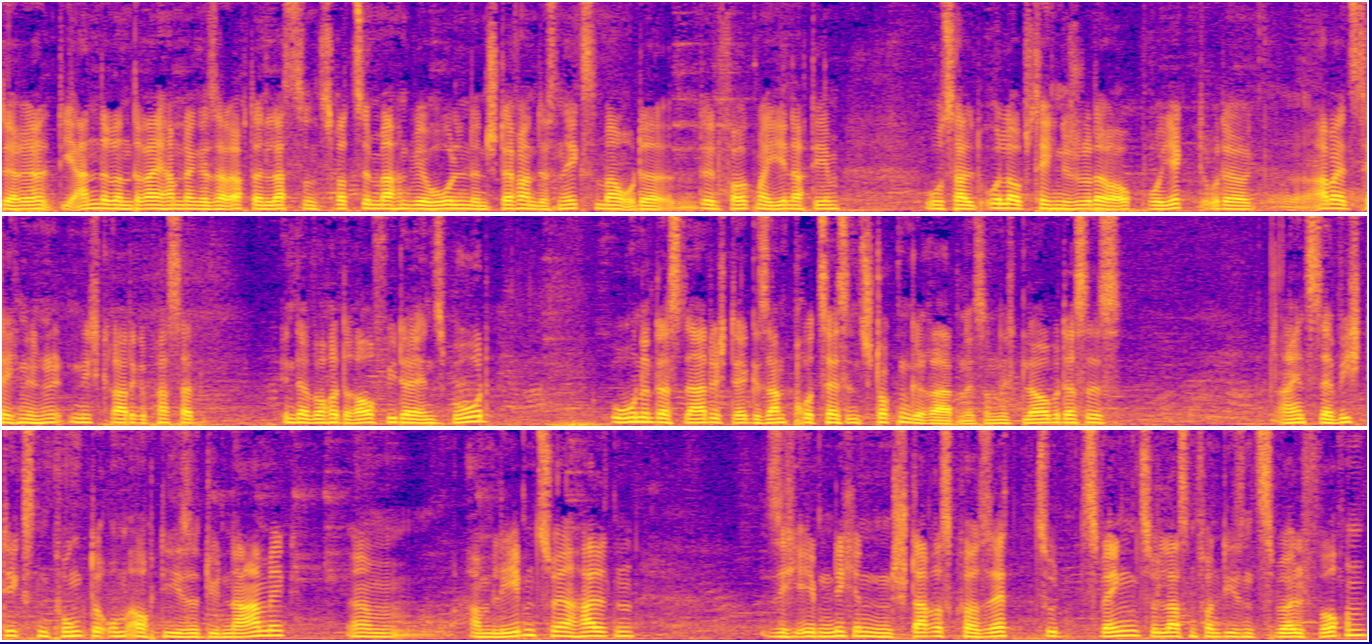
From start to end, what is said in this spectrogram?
der, die anderen drei haben dann gesagt, ach, dann lasst uns trotzdem machen, wir holen den Stefan das nächste Mal oder den Volkmar, je nachdem, wo es halt urlaubstechnisch oder auch Projekt- oder arbeitstechnisch nicht gerade gepasst hat, in der Woche drauf wieder ins Boot, ohne dass dadurch der Gesamtprozess ins Stocken geraten ist. Und ich glaube, das ist eins der wichtigsten Punkte, um auch diese Dynamik ähm, am Leben zu erhalten, sich eben nicht in ein starres Korsett zu zwängen zu lassen von diesen zwölf Wochen,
